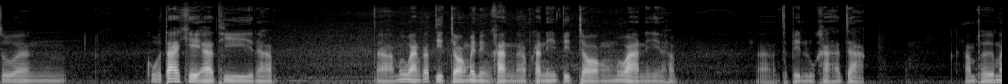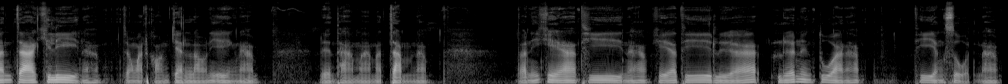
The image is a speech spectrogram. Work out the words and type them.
ส่วนคูต้า KRT นะครับ เมื่อวานก็ติดจองไปหนึ่งคันนะครับคันนี้ติดจองเมื่อวานนี้นะครับจะเป็นลูกค้าจากอำเภอมันจาคิรีนะครับ จังหวัดขอนแก่นเรานี่เองนะครับ เดินทางมามาจำนะครับ ตอนนี้ KRT นะครับ KRT เหลือเหลือหนึ่งตัวนะครับ ที่ยังโสดนะครับ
